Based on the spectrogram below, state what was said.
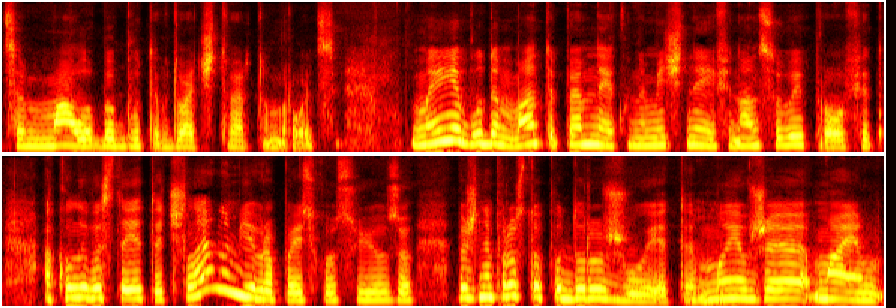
це мало би бути в 2024 році ми будемо мати певний економічний і фінансовий профіт. А коли ви стаєте членом Європейського Союзу, ви ж не просто подорожуєте. Ми вже маємо.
